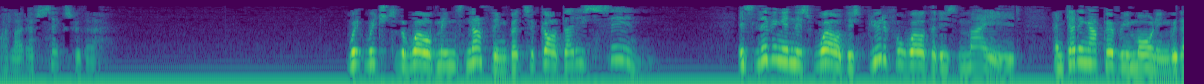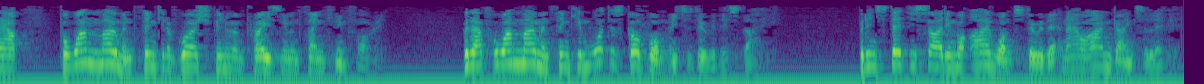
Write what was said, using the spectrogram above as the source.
I'd like to have sex with her. Which to the world means nothing, but to God that is sin. It's living in this world, this beautiful world that He's made, and getting up every morning without for one moment thinking of worshipping Him and praising Him and thanking Him for it. Without for one moment thinking, what does God want me to do with this day? But instead deciding what I want to do with it and how I'm going to live it.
